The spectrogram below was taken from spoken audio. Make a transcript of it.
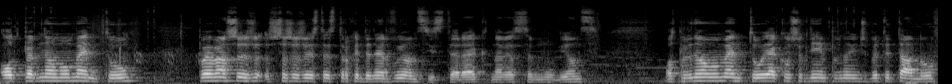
od pewnego momentu Powiem wam szczerze, szczerze że jest to jest trochę denerwujący easter egg, nawiasem mówiąc. Od pewnego momentu, jak osiągniemy pewną liczbę tytanów,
